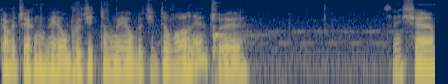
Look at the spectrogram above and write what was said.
Ciekawe, czy jak mogę je obrócić, to mogę je obrócić dowolnie, czy w sensie.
